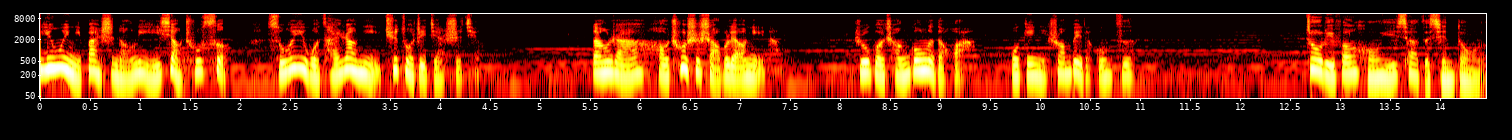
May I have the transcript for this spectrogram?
因为你办事能力一向出色，所以我才让你去做这件事情。当然，好处是少不了你的。如果成功了的话，我给你双倍的工资。助理方红一下子心动了，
